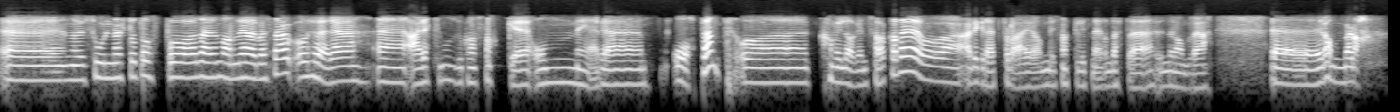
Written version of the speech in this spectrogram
eh, når solen har stått opp og det er en vanlig arbeidsdag, og høre eh, er dette noe du kan snakke om mer eh, åpent. Og kan vi lage en sak av det, og er det greit for deg om vi snakker litt mer om dette under andre eh, rammer, da,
